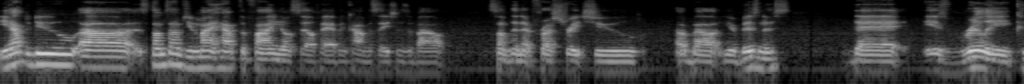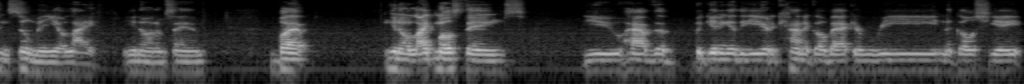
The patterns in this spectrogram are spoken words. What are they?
you have to do, uh, sometimes you might have to find yourself having conversations about something that frustrates you about your business that is really consuming your life. You know what I'm saying? But, you know, like most things, you have the beginning of the year to kind of go back and renegotiate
